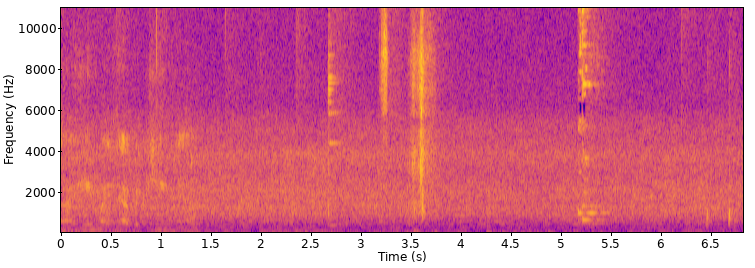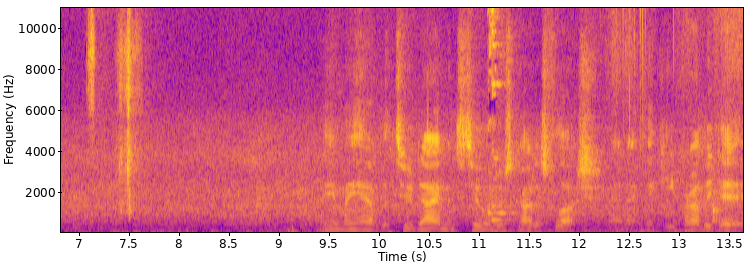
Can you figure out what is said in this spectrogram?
Uh, he might have a king now. He may have the two diamonds too and just caught his flush. And I think he probably did.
